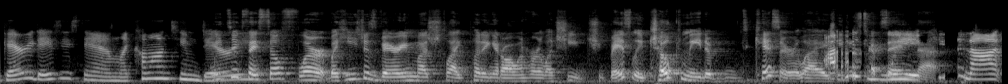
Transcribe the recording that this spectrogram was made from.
Gary Daisy stan. Like, come on, Team. Me too. They still flirt, but he's just very much like putting it all on her. Like she she basically choked me to, to kiss her. Like he just kept weak. saying that. He did not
